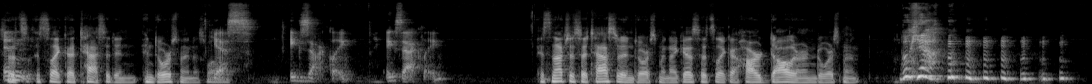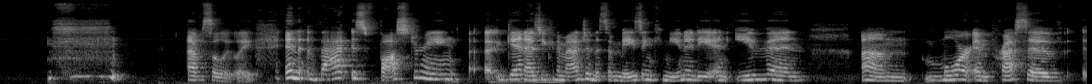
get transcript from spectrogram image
so it's And- it's like a tacit en- endorsement as well. yes, exactly. Exactly. It's not just a tacit endorsement. I guess it's like a hard dollar endorsement. Well, yeah. Absolutely. And that is fostering, again, as you can imagine, this amazing community and even um, more impressive, uh,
